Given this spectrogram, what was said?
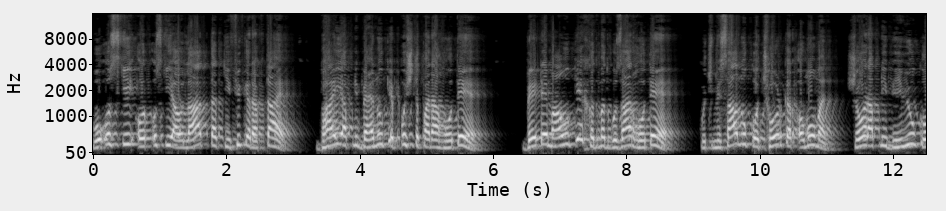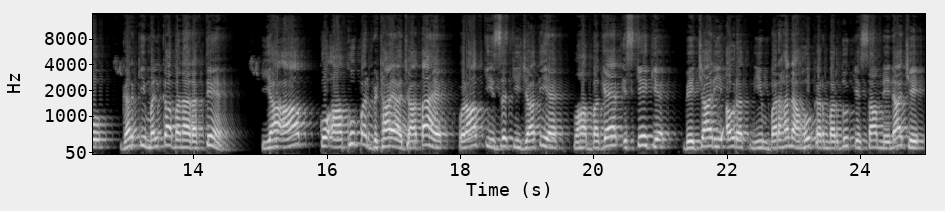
وہ اس کی اور اس کی اولاد تک کی فکر رکھتا ہے۔ بھائی اپنی بہنوں کے پشت پناہ ہوتے ہیں۔ بیٹے ماؤں کے خدمت گزار ہوتے ہیں۔ کچھ مثالوں کو چھوڑ کر عموماً شوہر اپنی بیویوں کو گھر کی ملکہ بنا رکھتے ہیں۔ یا آپ کو آنکھوں پر بٹھایا جاتا ہے اور آپ کی عزت کی جاتی ہے، وہاں بغیر اس کے کہ بیچاری عورت نیم برہنہ ہو کر مردوں کے سامنے ناچے،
